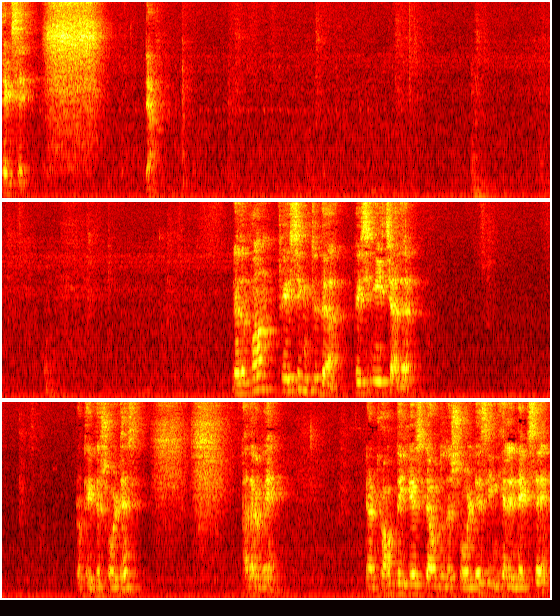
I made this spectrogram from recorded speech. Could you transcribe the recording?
Exhale. Down. Now the palm facing to the facing each other. Rotate the shoulders. Other way. Now drop the ears down to the shoulders. Inhale and exhale.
